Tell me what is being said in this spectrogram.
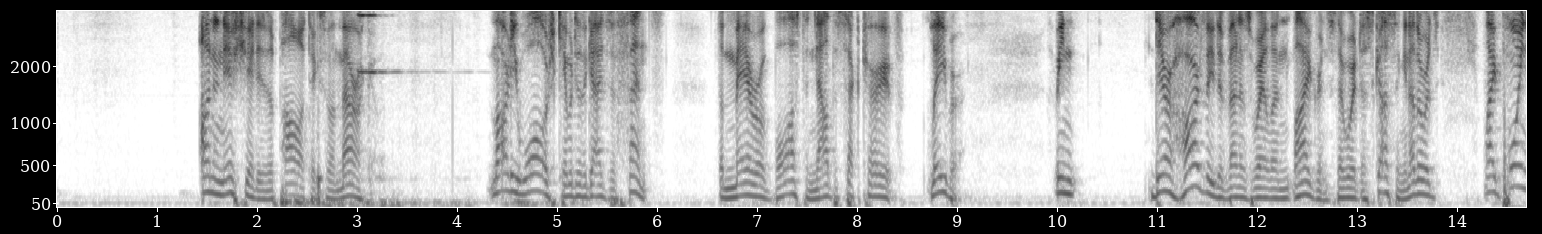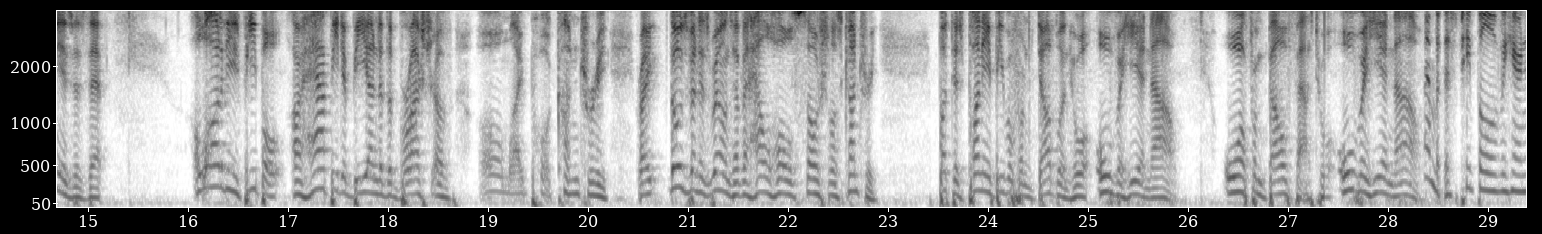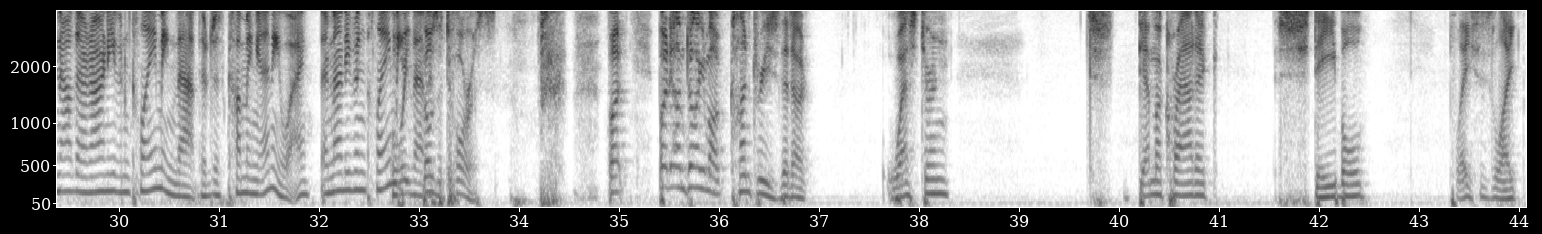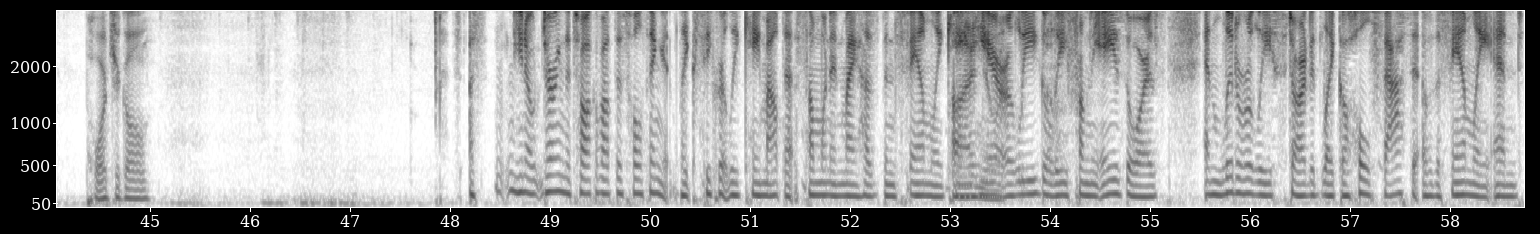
uninitiated in the politics of America. Marty Walsh came into the guy's defense, the mayor of Boston, now the Secretary of Labor. I mean, they're hardly the Venezuelan migrants that we're discussing. In other words, my point is, is that a lot of these people are happy to be under the brush of, oh, my poor country, right? Those Venezuelans have a hellhole socialist country. But there's plenty of people from Dublin who are over here now, or from Belfast who are over here now. Yeah, but there's people over here now that aren't even claiming that. They're just coming anyway. They're not even claiming Wait, that. those are tourists. but but I'm talking about countries that are Western, democratic, stable, places like Portugal. You know, during the talk about this whole thing, it like secretly came out that someone in my husband's family came here it. illegally from the Azores and literally started like a whole facet of the family. And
